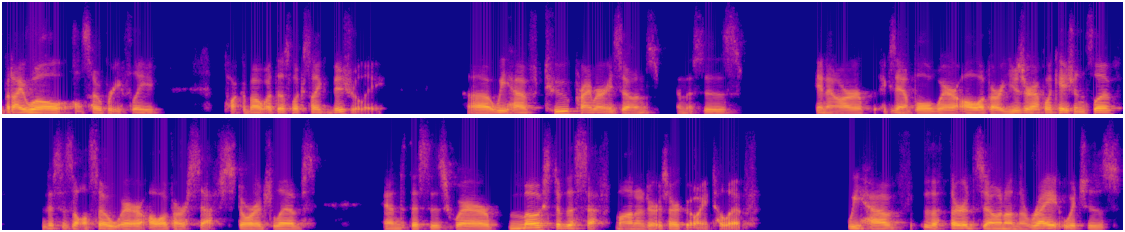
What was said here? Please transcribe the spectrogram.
but I will also briefly talk about what this looks like visually. Uh, we have two primary zones, and this is in our example where all of our user applications live. This is also where all of our Ceph storage lives. And this is where most of the Ceph monitors are going to live. We have the third zone on the right, which is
